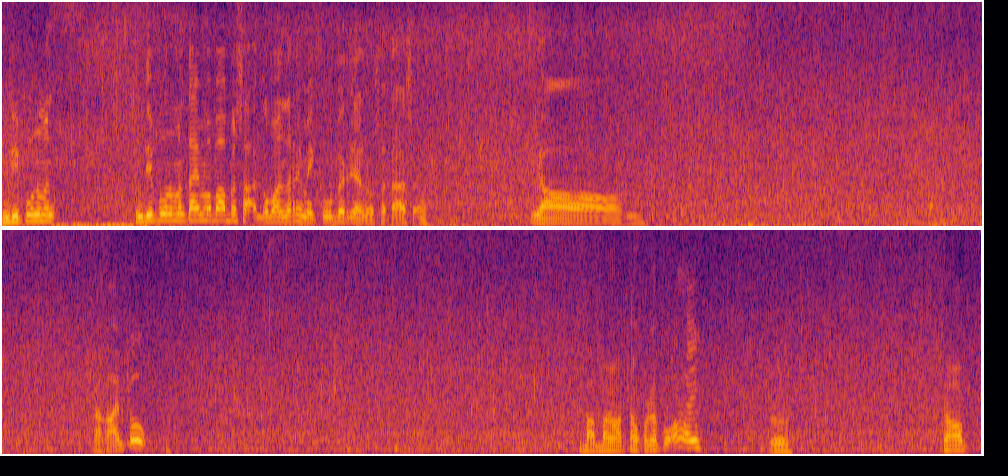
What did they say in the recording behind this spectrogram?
Hindi po naman hindi po naman tayo mababasa. Gawa na rin may cover yan oh, sa taas oh. Yan. Kakain po. Babanatan ko na po ay. Hmm. Sarap.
